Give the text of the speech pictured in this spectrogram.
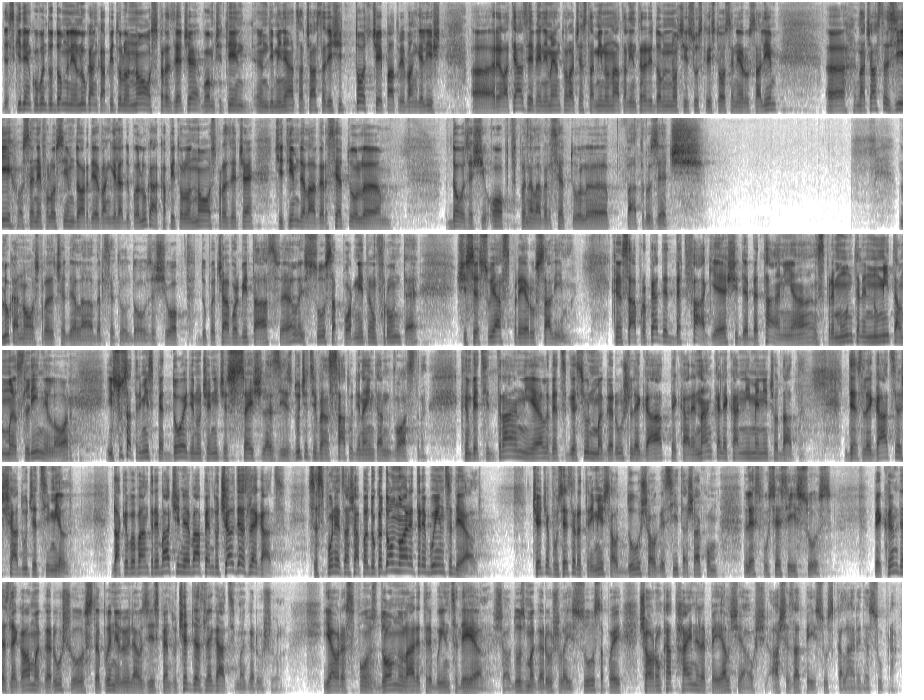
Deschidem cuvântul Domnului în Luca în capitolul 19, vom citi în, în dimineața aceasta, deși toți cei patru evangeliști uh, relatează evenimentul acesta minunat al intrării Domnului nostru Iisus Hristos în Ierusalim. Uh, în această zi o să ne folosim doar de Evanghelia după Luca, capitolul 19, citim de la versetul uh, 28 până la versetul uh, 40. Luca 19 de la versetul 28. După ce a vorbit astfel, Iisus a pornit în frunte și se suia spre Ierusalim. Când s-a apropiat de Betfaghe și de Betania, înspre muntele numit al măslinilor, Iisus a trimis pe doi din ucenicii săi și le-a zis, duceți-vă în satul dinaintea voastră. Când veți intra în el, veți găsi un măgăruș legat pe care n-a încălecat nimeni niciodată. Dezlegați-l și aduceți-mi-l. Dacă vă va întreba cineva pentru ce îl dezlegați, să spuneți așa, pentru că Domnul are trebuință de el. Cei ce fusese rătrimiși s-au dus și au găsit așa cum le spusese Iisus. Pe când dezlegau măgărușul, stăpânii lui le-au zis, pentru ce dezlegați măgărușul? I-au răspuns, Domnul are trebuință de el. Și au dus măgărușul la Isus, apoi și-au aruncat hainele pe el și au așezat pe Isus călare deasupra.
